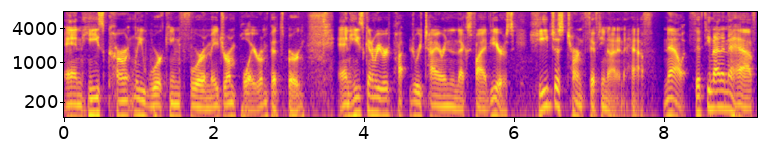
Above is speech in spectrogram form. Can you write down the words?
and he's currently working for a major employer in Pittsburgh, and he's going to be re- retiring in the next five years. He just turned 59 and a half. Now, at 59 and a half,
